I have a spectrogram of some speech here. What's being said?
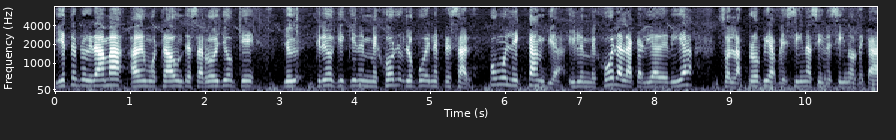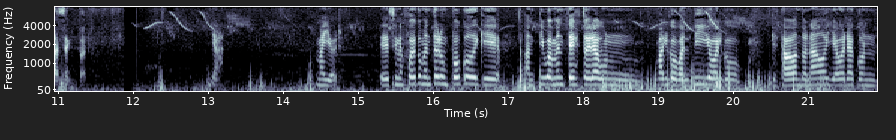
y este programa ha demostrado un desarrollo que yo creo que quienes mejor lo pueden expresar. ¿Cómo le cambia y le mejora la calidad de vida? Son las propias vecinas y vecinos de cada sector. Ya. Mayor. Eh, si nos puede comentar un poco de que antiguamente esto era un algo baldío, algo que estaba abandonado y ahora con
